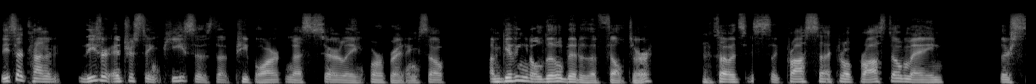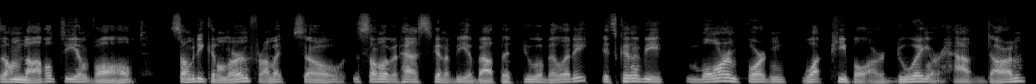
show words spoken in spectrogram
these are kind of, these are interesting pieces that people aren't necessarily incorporating. So I'm giving you a little bit of the filter. Hmm. So it's, it's a cross sectoral, cross domain. There's some novelty involved. Somebody can learn from it. So some of it has going to be about the doability. It's going to be more important what people are doing or have done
